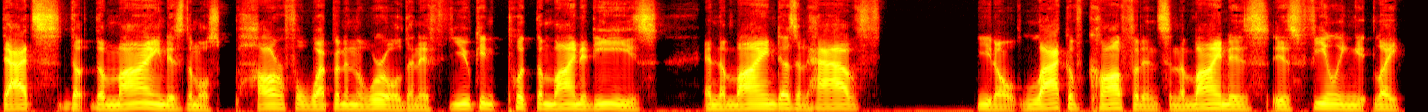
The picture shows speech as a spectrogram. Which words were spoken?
that's the the mind is the most powerful weapon in the world. And if you can put the mind at ease and the mind doesn't have you know lack of confidence and the mind is is feeling like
